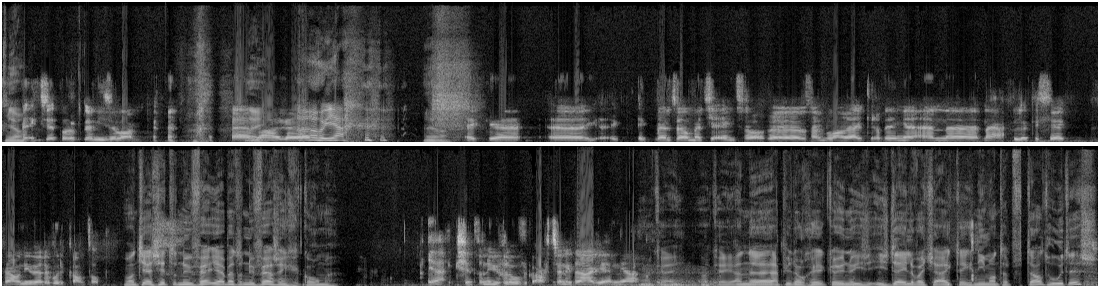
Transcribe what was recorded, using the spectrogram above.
Ja. ik zit er ook nog niet zo lang. Eh, Nee. Maar eh, Oh ja. Ja. ik, eh, eh, ik, ik ben het wel met je eens hoor. Er zijn belangrijkere dingen. En eh, nou ja, gelukkig gaan we nu weer de goede kant op. Want jij, zit er nu ver, jij bent er nu vers in gekomen. Ja, ik zit er nu geloof ik 28 dagen in. Ja. Oké, oké. En eh, heb je nog, kun je nu iets, delen wat je eigenlijk tegen niemand hebt verteld, hoe het is?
